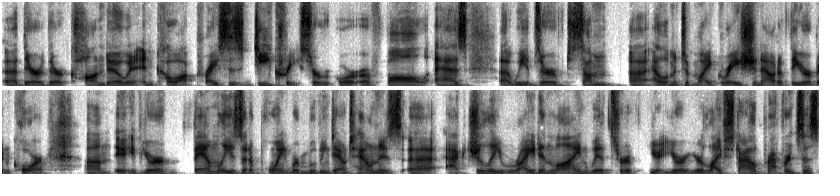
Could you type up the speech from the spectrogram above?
uh their their condo and, and, co-op prices decrease or or, or fall as uh, we observed some uh, element of migration out of the urban core. Um, if your family is at a point where moving downtown is actually right in line with sort of your your, your lifestyle preferences,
